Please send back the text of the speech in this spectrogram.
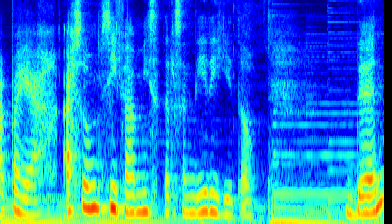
apa ya asumsi kami tersendiri gitu. Dan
